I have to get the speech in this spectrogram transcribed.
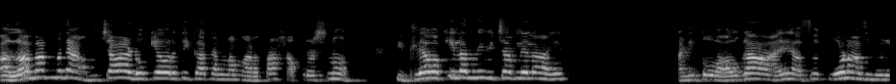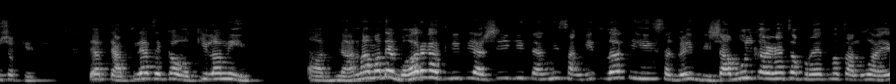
अलाहाबादमध्ये आमच्या डोक्यावरती का त्यांना मारता? हा प्रश्न तिथल्या वकिलांनी विचारलेला आहे. आणि तो वावगा आहे असं कोण आज म्हणू शकेल? त्या त्यातल्याच एका वकिलांनी ज्ञानामध्ये भर घातली ती अशी, की त्यांनी सांगितलं, की ही सगळी दिशाभूल करण्याचा प्रयत्न चालू आहे.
